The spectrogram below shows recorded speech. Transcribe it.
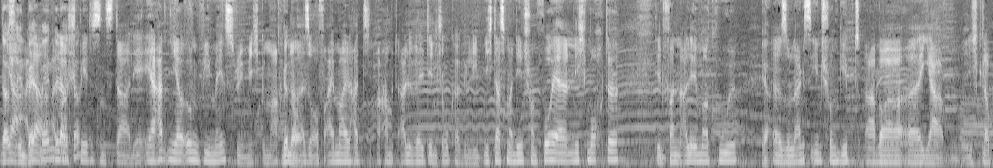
das ja, in aller, Batman aller hat. spätestens da. Der, er hat ihn ja irgendwie mainstreamig gemacht. Genau. Ne? Also auf einmal hat, hat alle Welt den Joker geliebt. Nicht, dass man den schon vorher nicht mochte. Den fanden alle immer cool. Ja. Äh, solange es ihn schon gibt. Aber äh, ja, ich glaube,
